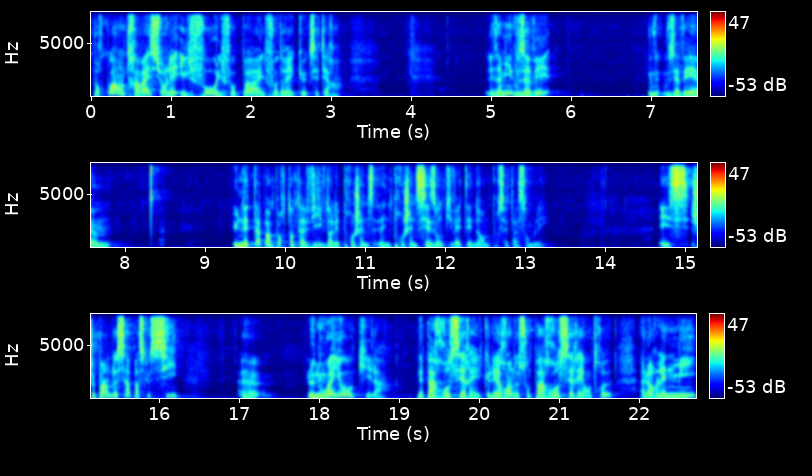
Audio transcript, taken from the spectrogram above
Pourquoi on travaille sur les il faut, il faut pas, il faudrait que, etc. Les amis, vous avez, vous avez euh, une étape importante à vivre dans les prochaines, une prochaine saison qui va être énorme pour cette assemblée. Et je parle de ça parce que si euh, le noyau qui est là n'est pas resserré, que les rangs ne sont pas resserrés entre eux, alors l'ennemi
